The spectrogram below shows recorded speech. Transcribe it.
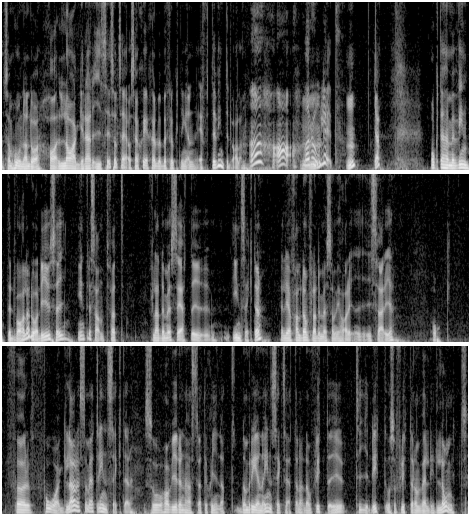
som honan då har, lagrar i sig så att säga och sen sker själva befruktningen efter vinterdvalan. Aha, vad Mm. roligt. Och det här med vinterdvala då, det är ju i sig intressant för att fladdermöss äter ju insekter. Eller i alla fall de fladdermöss som vi har i, i Sverige. Och för fåglar som äter insekter så har vi ju den här strategin att de rena insektsätarna de flyttar ju tidigt och så flyttar de väldigt långt.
